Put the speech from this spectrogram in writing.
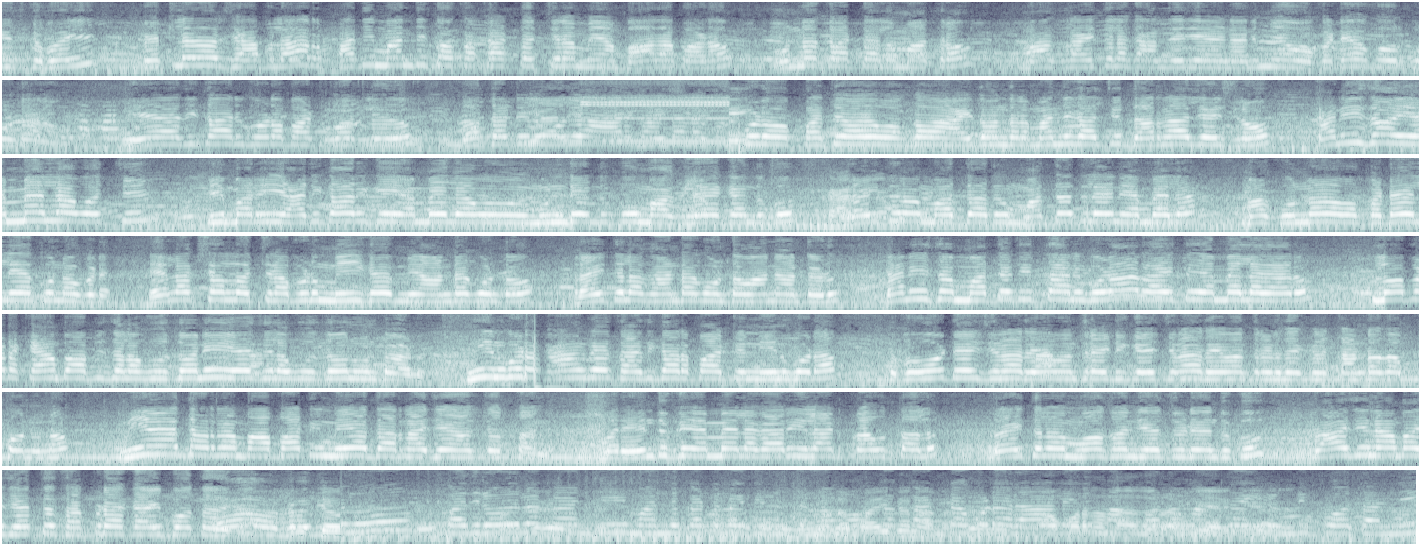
తీసుకుపోయి ఫెర్టిలైజర్ షాపులో పది మందికి ఒక కట్ట వచ్చినా మేము బాధపడం ఉన్న కట్టలు మాత్రం మాకు రైతులకు అందజేయండి అని మేము ఒకటే కోరుకుంటాను. ఏ అధికారి కూడా పట్టుకోవట్లేదు మొదటి ఆరు ఇప్పుడు ప్రతి ఒక ఐదు వందల మంది కలిసి ధర్నాలు చేసినాం. కనీసం ఎమ్మెల్యే వచ్చి ఈ మరి ఈ అధికారికి ఎమ్మెల్యే ఉండేందుకు మాకు లేకెందుకు రైతుల మద్దతు మద్దతు లేని ఎమ్మెల్యే మాకున్న ఒకటే లేకున్నా ఒకటే. ఎలక్షన్లు వచ్చినప్పుడు మీకు మేము అండకుంటాం రైతులకు అండకుంటాం అని అంటాడు. కనీసం మద్దతు ఇస్తాను కూడా రైతు ఎమ్మెల్యే గారు లోపల క్యాంప్ ఆఫీసులో కూర్చొని ఏసీలో కూర్చొని ఉంటాడు. నేను కూడా కాంగ్రెస్ అధికార పార్టీ నేను కూడా ఓటు వేసిన రేవంత్ రెడ్డికి వేసిన రేవంత్ రెడ్డి దగ్గర కండ కప్పుకొని ఉన్నాం. మేమే ధర్నా మా పార్టీకి మేమే ధర్నా చేయాల్సి వస్తాను మరి ఎందుకు ఎమ్మెల్యే గారు ఇలాంటి ప్రభుత్వాలు రైతులను మోసం చేసుడేందుకు రాజీనామా చేస్తే సపడాక అయిపోతుంది. పది రోజుల నుంచి మందు కట్టలకు తిరుగుతున్నాం. కట్ట కూడా రాలేదు. ఎండిపోతుంది.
